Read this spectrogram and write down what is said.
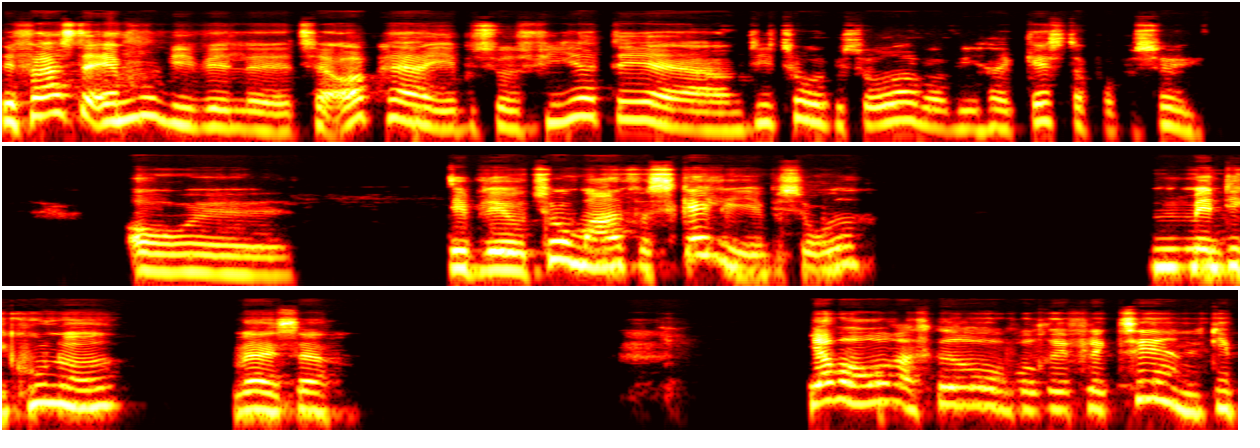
Det første emne, vi vil øh, tage op her i episode 4, det er om de to episoder, hvor vi havde gæster på besøg. Og øh, det blev to meget forskellige episoder, men de kunne noget hver især. Jeg var overrasket over, hvor reflekterende de,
